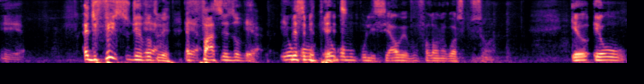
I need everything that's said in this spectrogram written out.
É, é difícil de resolver. É, é fácil de resolver. É. Eu, como, eu, como policial, eu vou falar um negócio pro senhor. Eu, eu,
